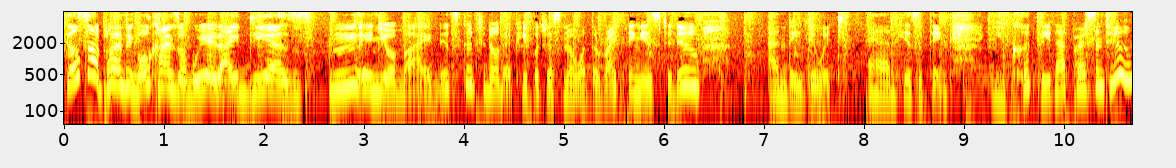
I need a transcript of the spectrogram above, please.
they'll start planting all kinds of weird ideas mm, in your mind. It's good to know that people just know what the right thing is to do and they do it. And here's the thing you could be that person too.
